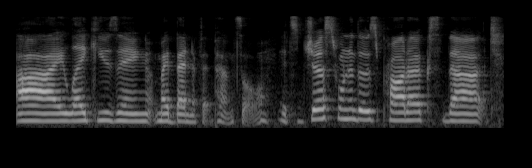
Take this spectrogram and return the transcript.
I like using my Benefit pencil. It's just one of those products that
